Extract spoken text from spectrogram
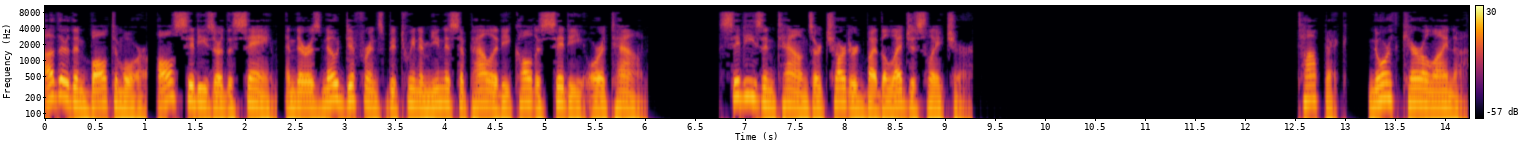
Other than Baltimore, all cities are the same, and there is no difference between a municipality called a city or a town. Cities and towns are chartered by the legislature. North Carolina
